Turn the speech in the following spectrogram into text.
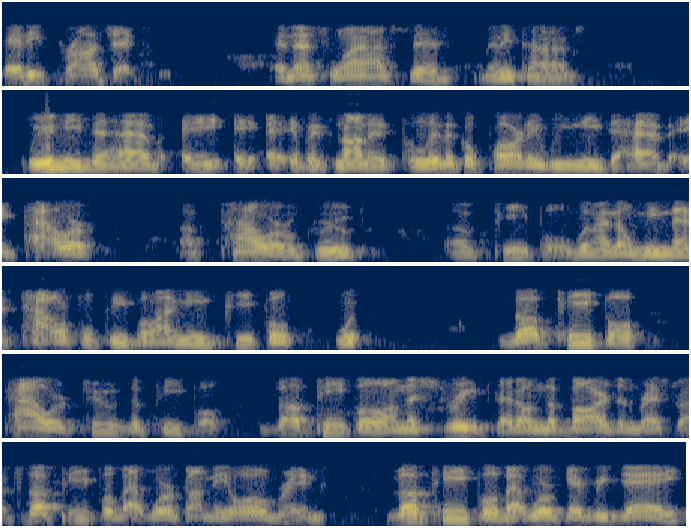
petty projects. And that's why I've said many times we need to have a, a, a, if it's not a political party, we need to have a power a power group of people. When I don't mean that powerful people, I mean people with the people, power to the people, the people on the streets that own the bars and restaurants, the people that work on the oil rigs, the people that work every day,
